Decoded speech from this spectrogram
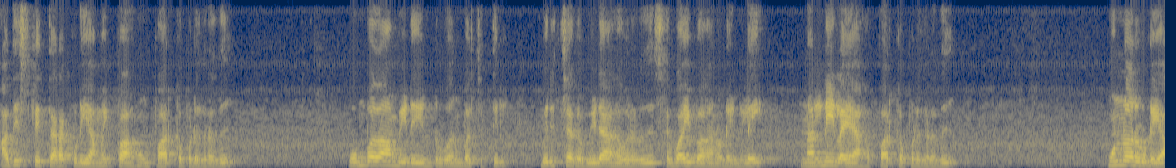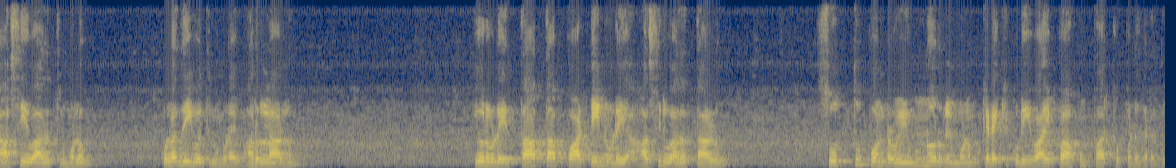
அதிர்ஷ்டை தரக்கூடிய அமைப்பாகவும் பார்க்கப்படுகிறது. ஒன்பதாம் வீடு என்று வரும் பட்சத்தில் விருச்சக வீடாக வருகிறது. செவ்வாய் பகவானுடைய நிலை நல்நிலையாக பார்க்கப்படுகிறது. முன்னோர்களுடைய ஆசீர்வாதத்தின் மூலம் குலதெய்வத்தின் மூலம் அருளாலும் இவருடைய தாத்தா பாட்டியினுடைய ஆசீர்வாதத்தாலும் சொத்து போன்றவை முன்னோர்கள் மூலம் கிடைக்கக்கூடிய வாய்ப்பாகவும் பார்க்கப்படுகிறது.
